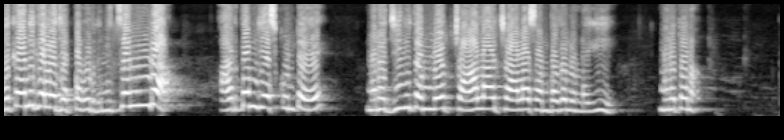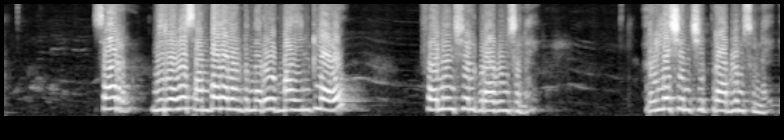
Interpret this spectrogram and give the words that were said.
మెకానికల్గా చెప్పకూడదు. నిజంగా అర్థం చేసుకుంటే మన జీవితంలో చాలా చాలా సంపదలు ఉన్నాయి. మనతోన. సార్ మీరేమో సంపదలు అంటున్నారు. మా ఇంట్లో ఫైనాన్షియల్ ప్రాబ్లమ్స్ ఉన్నాయి. రిలేషన్షిప్ ప్రాబ్లమ్స్ ఉన్నాయి.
